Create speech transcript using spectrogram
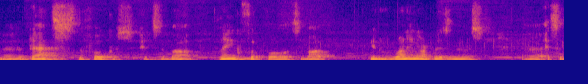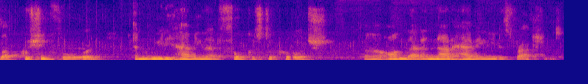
That's the focus. It's about playing football. It's about you know running our business. it's about pushing forward and really having that focused approach on that and not having any distractions.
